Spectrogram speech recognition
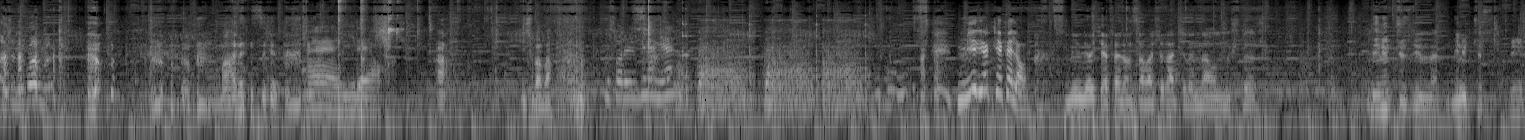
Açacak var mı? Maden suyu. He hile yok. Al. İç baba. Bu soruyu bilemeyen ben. Ben. Miryo Kefalon. Milyo Kefelon Savaşı kaç yılında olmuştur? 1300 diyeyim ben. 1300. 1300.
